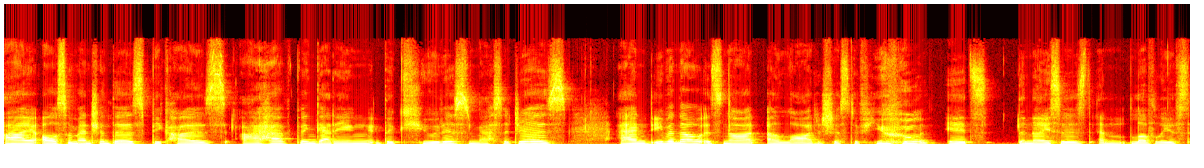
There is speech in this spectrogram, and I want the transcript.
I also mentioned this because I have been getting the cutest messages, and even though it's not a lot, it's just a few, it's the nicest and loveliest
